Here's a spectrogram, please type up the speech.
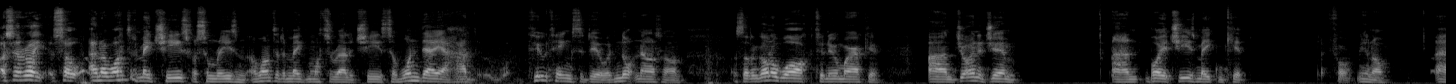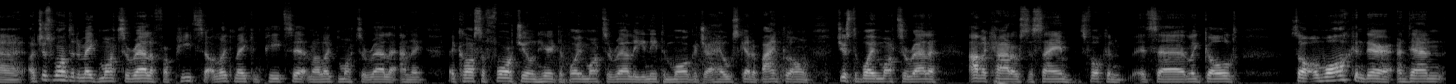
I said, right, so, and I wanted to make cheese for some reason. I wanted to make mozzarella cheese. So one day I had two things to do with nothing else on. I said, I'm going to walk to Newmarket and join a gym and buy a cheese making kit for, you know, uh, I just wanted to make mozzarella for pizza. I like making pizza and I like mozzarella, and it, it costs a fortune here to buy mozzarella. You need to mortgage a house, get a bank loan just to buy mozzarella. Avocado's the same. It's fucking, it's uh, like gold. So I'm walking there, and then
